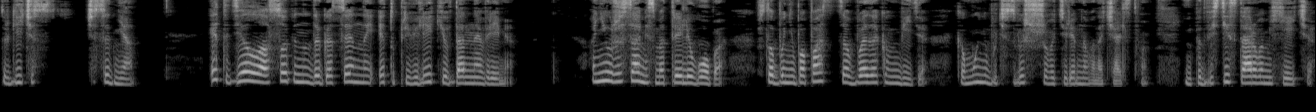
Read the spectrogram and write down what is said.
в другие час часы дня. Это делало особенно драгоценной эту привилегию в данное время. Они уже сами смотрели в оба, чтобы не попасться в эдаком виде кому-нибудь из высшего тюремного начальства и не подвести старого Михеича,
